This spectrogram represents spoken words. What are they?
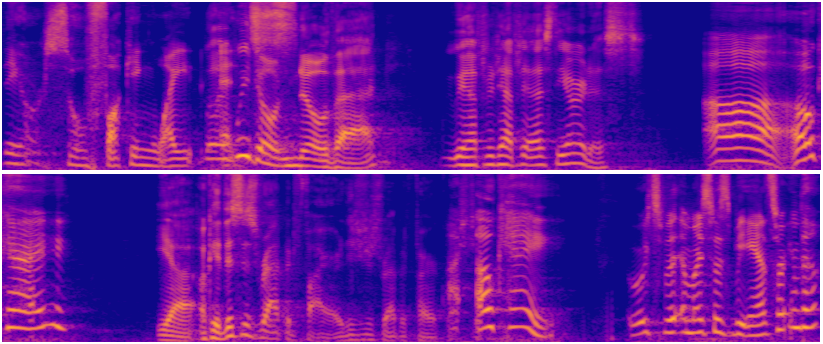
They are so fucking white. Well, we don't know that. We have to have to ask the artist. Uh, okay. Yeah. Okay. This is rapid fire. These are just rapid fire questions. Okay. Are Am I supposed to be answering them?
